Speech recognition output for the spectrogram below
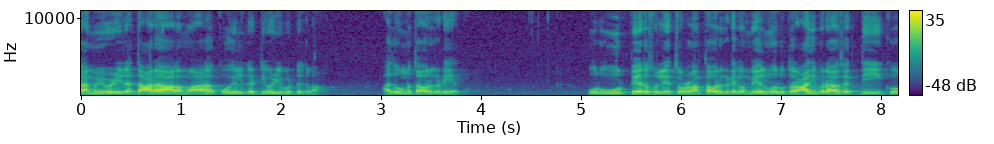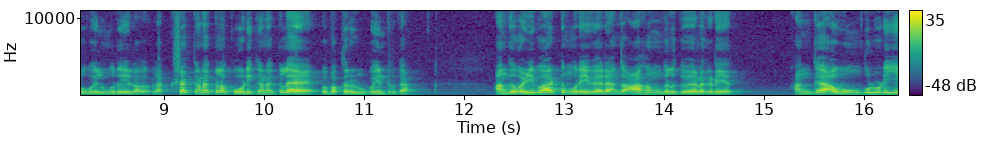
தமிழ் வழியில் தாராளமாக கோயில் கட்டி வழிபட்டுக்கலாம். அது ஒன்றும் தவறு கிடையாது. ஒரு ஊர் பேரை சொல்லியே சொல்லலாம் தவறு கிடையாது. மேல்மருவத்தூர் ஆதிபராசக்தி கோயிலுங்கிறது லட்சக்கணக்கில் கோடிக்கணக்கில் இப்போ பக்தர்கள் போயின்னு இருக்காங்க அங்கே வழிபாட்டு முறை வேறு அங்கே ஆகமங்களுக்கு வேலை கிடையாது. அங்கே அவங்களுடைய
